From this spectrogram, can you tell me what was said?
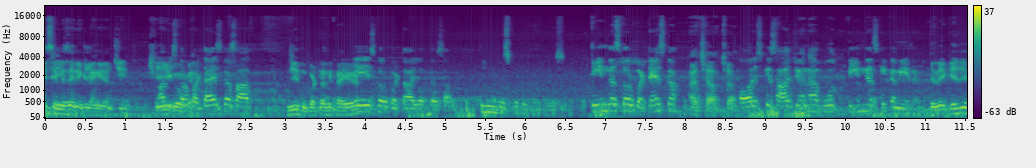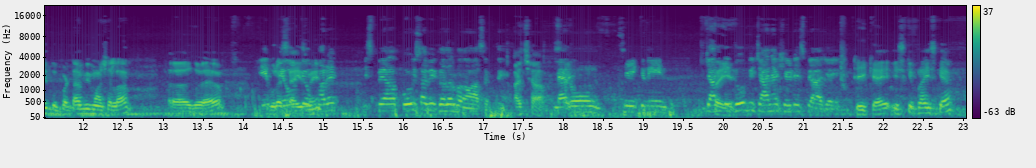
इसी में से निकलेंगे। जी। ठीक इसका हो। दुपट्टा है इसका साथ। जी दुपट्टा दिखाइएगा। ये इसका दुपट्टा आ जाता है साहब तीन गज का दुपट्टा तीन गज का दुपट्टा है इसका। अच्छा अच्छा। और इसके साथ जो है ना वो तीन गज की कमीज है। ये देखिए जी दुपट्टा भी माशाल्लाह जो है पूरे साइज़ में। है। इस पे आप कोई सा भी कलर बनवा सकते हैं। अच्छा। मैरून सी ग्रीन। जाके। जो भी चाइना शेड इस पे आ जाएगी। ठीक है इसकी प्राइस क्या? है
